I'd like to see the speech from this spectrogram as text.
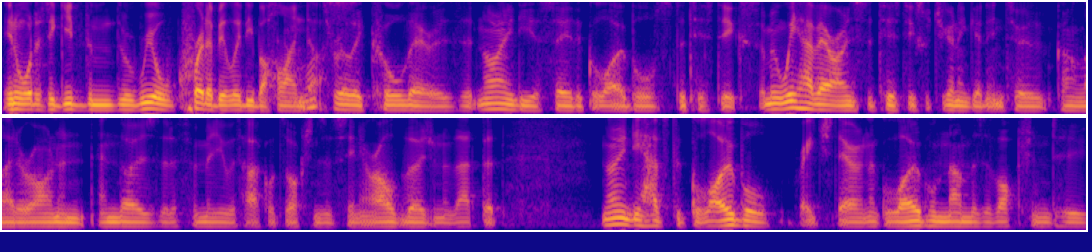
in order to give them the real credibility behind What's us. really cool there is that not only do you see the global statistics, I mean, we have our own statistics, which you're going to get into kind of later on, and, and those that are familiar with Harcourts auctions have seen our old version of that. But not only do you have the global reach there and the global numbers of auction to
